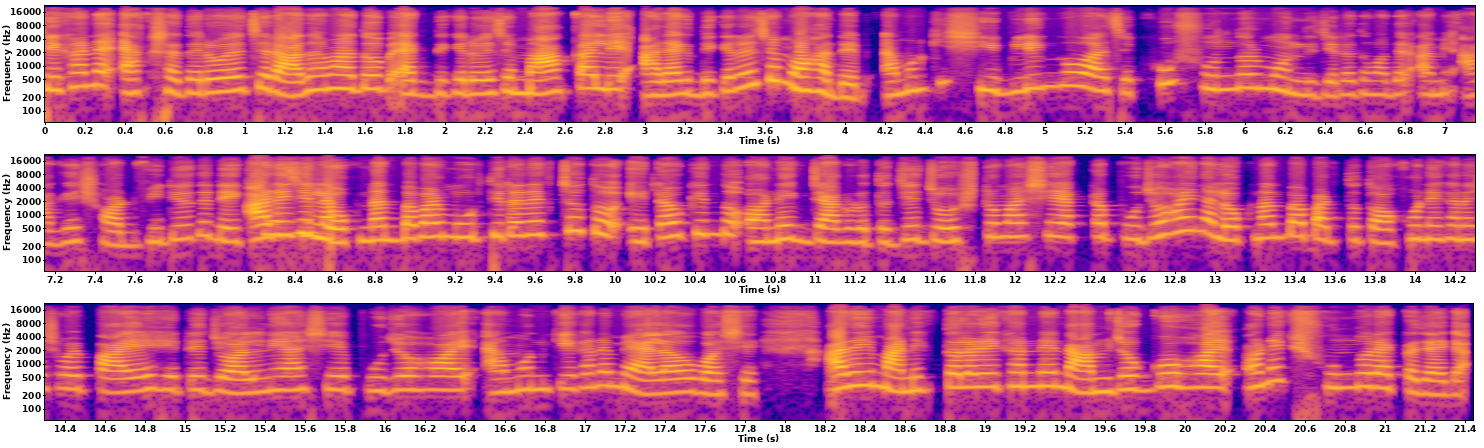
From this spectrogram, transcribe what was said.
সেখানে একসাথে রয়েছে রাধা মাধব একদিকে রয়েছে মা কালী আর একদিকে রয়েছে মহাদেব। এমনকি শিবলিঙ্গ আছে খুব সুন্দর মন্দির যেটা তোমাদের আমি আগে শর্ট ভিডিওতে দেখি আর এই যে লোকনাথ বাবার মূর্তিটা দেখছ তো এটাও কিন্তু অনেক জাগ্রত। যে জ্যৈষ্ঠ মাসে একটা পুজো হয় না লোকনাথ বাবার তো তখন এখানে সবাই পায়ে হেঁটে জল নিয়ে আসে পুজো হয় এমনকি এখানে মেলাও বসে। আর এই মানিকতলার এখানে নামযজ্ঞ হয় অনেক সুন্দর একটা জায়গা।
